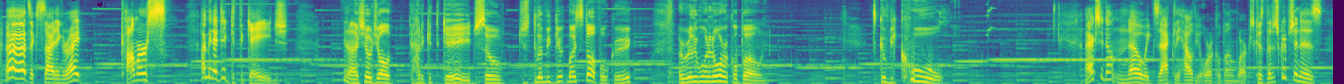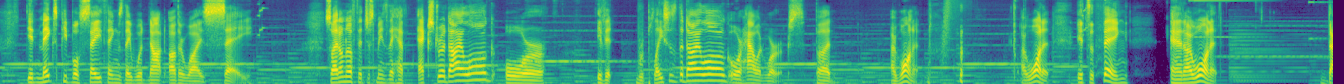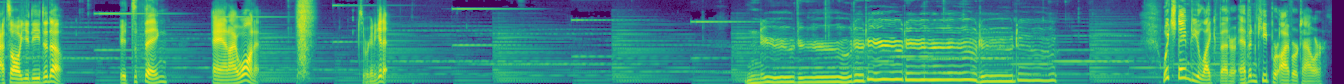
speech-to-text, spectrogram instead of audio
oh, that's exciting, right? Commerce? I mean, I did get the gauge. You know, I showed y'all how to get the gauge, so just let me get my stuff, okay? I really want an oracle bone. It's gonna be cool. I actually don't know exactly how the oracle bone works, because the description is it makes people say things they would not otherwise say. So I don't know if that just means they have extra dialogue, or if it replaces the dialogue, or how it works. But I want it. I want it. It's a thing, and I want it. That's all you need to know. It's a thing, and I want it. So we're going to get it. Which name do you like better, Ebon Keep or Ivor Tower?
